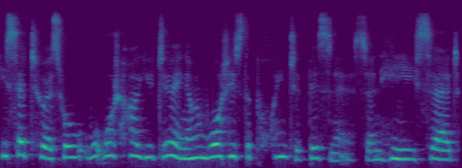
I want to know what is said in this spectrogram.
he said to us well what are you doing i mean what is the point of business and he said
